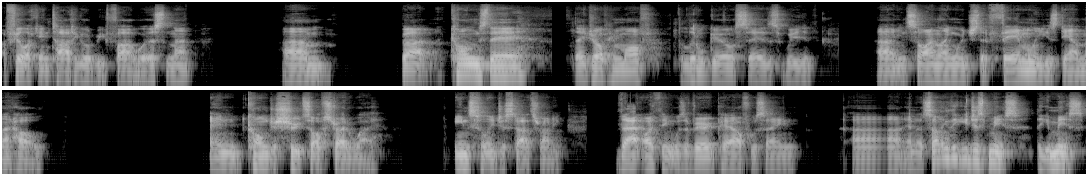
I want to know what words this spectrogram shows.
I feel like Antarctica would be far worse than that. Um, but Kong's there. They drop him off. The little girl says with uh, in sign language that family is down that hole and Kong just shoots off straight away. Instantly, just starts running. That I think was a very powerful scene, uh, and it's something that you just miss, that you miss.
